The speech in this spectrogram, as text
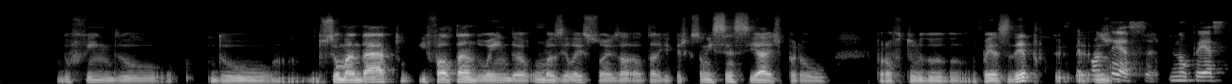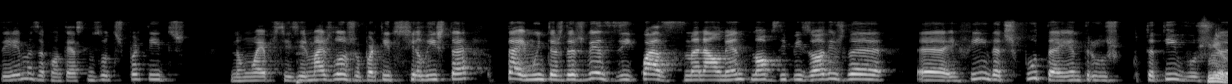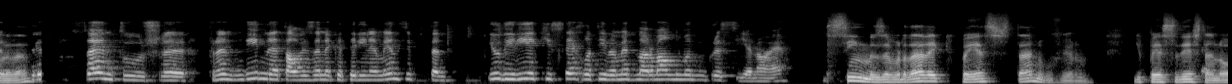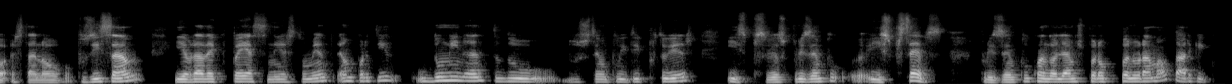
do fim do, do, do, seu mandato e faltando ainda umas eleições autárquicas que são essenciais para o, para o futuro do, do, do PSD. Porque, acontece as... no PSD, mas acontece nos outros partidos. Não é preciso ir mais longe. O Partido Socialista tem muitas das vezes e quase semanalmente novos episódios da, uh, enfim, da disputa entre os putativos Sim, é verdade. Santos, uh, Fernandina, talvez Ana Catarina Mendes, e portanto eu diria que isso é relativamente normal numa democracia, não é? Sim, mas a verdade é que o PS está no governo e o PSD está, no, está na oposição, e a verdade é que o PS neste momento é um partido dominante do, do sistema político português, e isso percebeu-se, por exemplo, isso percebe-se, por exemplo, quando olhamos para o panorama autárquico.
